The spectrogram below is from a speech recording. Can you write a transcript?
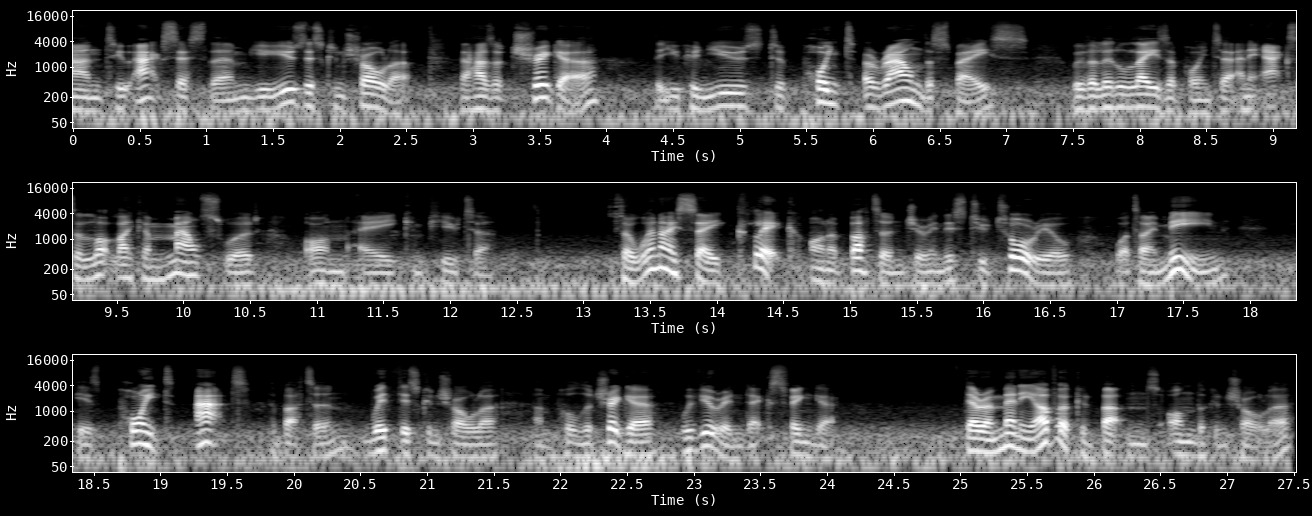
And to access them, you use this controller that has a trigger that you can use to point around the space with a little laser pointer, and it acts a lot like a mouse would on a computer. So when I say click on a button during this tutorial, what I mean is point at the button with this controller and pull the trigger with your index finger. There are many other buttons on the controller,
